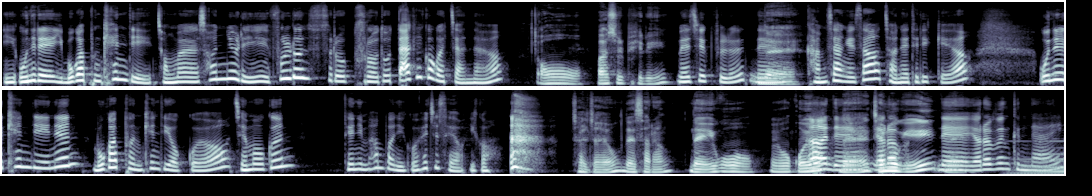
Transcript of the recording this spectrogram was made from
이 오늘의 이 목 아픈 캔디 정말 선율이 플루트로 불어도 딱일 것 같지 않나요? 어, 마술피리. Magic Flute. 네. 네. 감상해서 전해 드릴게요. 오늘 캔디는 목 아픈 캔디였고요. 제목은 데님 한 번 이거 해 주세요. 이거. 잘 자요, 내 사랑. 네, 이거 이거고요. 아, 네. 네. 제목이 여러분, 네, 여러분 good night.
